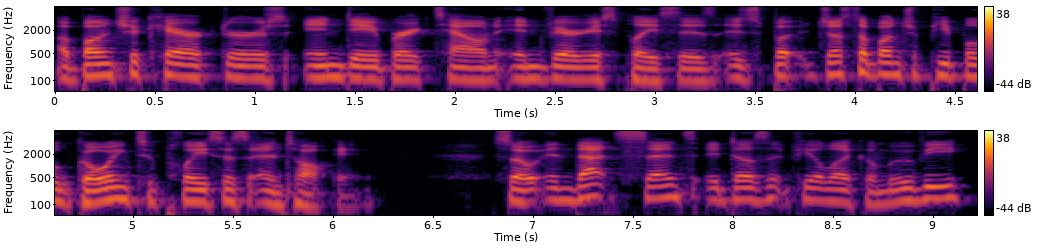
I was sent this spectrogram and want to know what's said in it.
a bunch of characters in Daybreak Town in various places. It's just a bunch of people going to places and talking. So, in that sense, it doesn't feel like a movie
